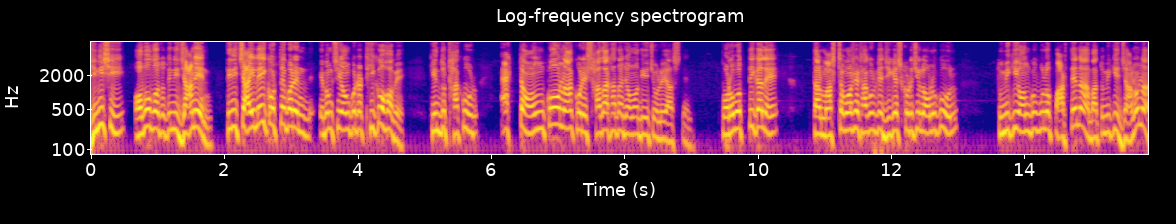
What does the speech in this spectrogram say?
জিনিসই অবগত, তিনি জানেন। তিনি চাইলেই করতে পারেন এবং সেই অঙ্কটা ঠিকও হবে। কিন্তু ঠাকুর একটা অঙ্ক না করে সাদা খাতা জমা দিয়ে চলে আসলেন। পরবর্তীকালে তার মাস্টারমশাই ঠাকুরকে জিজ্ঞেস করেছিল, অনুকূল তুমি কি অঙ্কগুলো পারতে না বা তুমি কি জানো না?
